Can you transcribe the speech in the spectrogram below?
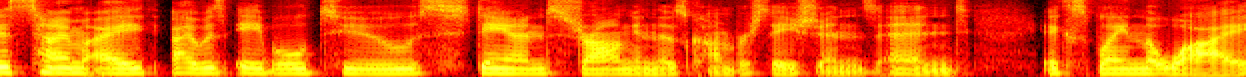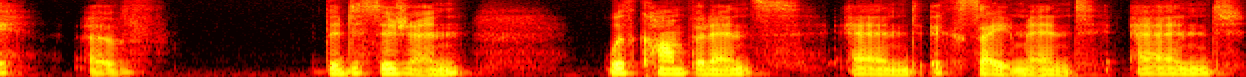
This time I, I was able to stand strong in those conversations and explain the why of the decision with confidence and excitement and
